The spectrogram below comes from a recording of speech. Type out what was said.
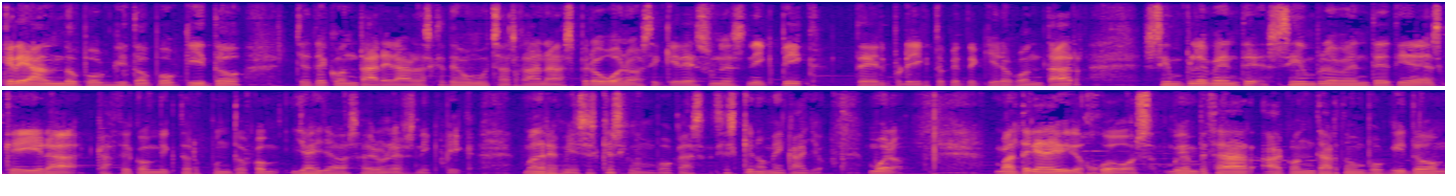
creando poquito a poquito. Ya te contaré, la verdad es que tengo muchas ganas. Pero bueno, si quieres un sneak peek del proyecto que te quiero contar, simplemente, simplemente tienes que ir a cafeconvictor.com y ahí ya vas a ver un sneak peek. Madre mía, si es que sigo un bocas, si es que no me callo. Bueno, materia de videojuegos. Voy a empezar a contarte un poquito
